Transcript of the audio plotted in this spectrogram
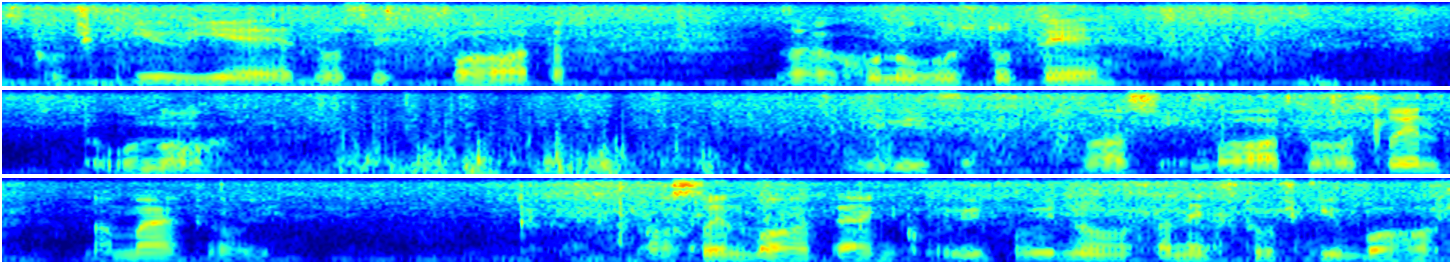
Стручків є досить багато. За рахунок густоти, то воно Дивіться, у нас багато рослин на метрові. Рослин багатенько. І відповідно на них стручків багато,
